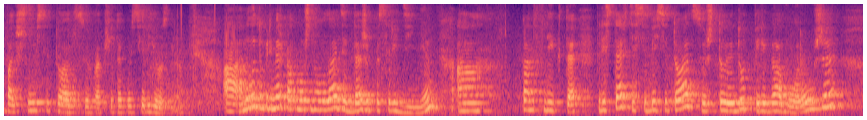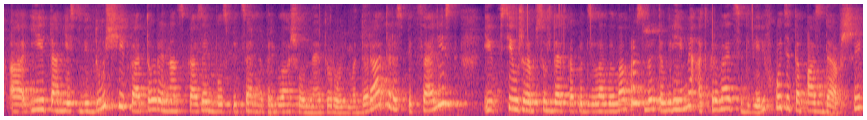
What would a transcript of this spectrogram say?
большую ситуацию, вообще такую серьезную. А, ну вот, например, как можно уладить даже посередине а, конфликта. Представьте себе ситуацию, что идут переговоры уже, и там есть ведущий, который, надо сказать, был специально приглашен на эту роль модератора, специалист, и все уже обсуждают какой-то деловой вопрос. В это время открывается дверь, входит опоздавший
